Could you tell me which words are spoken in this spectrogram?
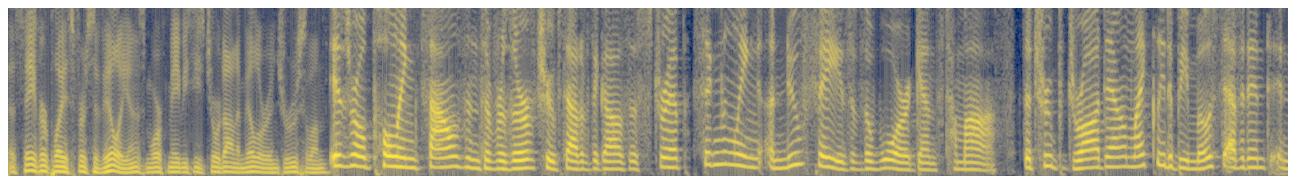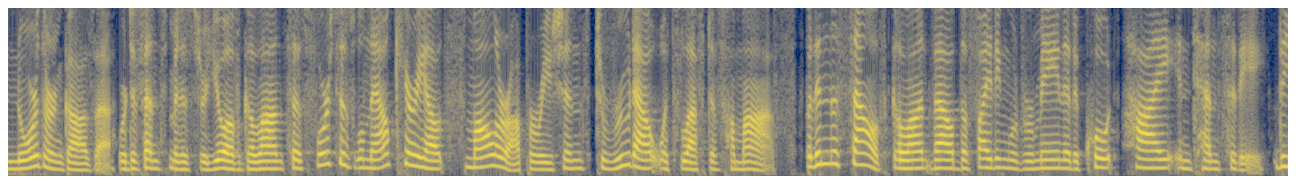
a safer place for civilians. More from ABC's Jordana Miller in Jerusalem. Israel pulling thousands of reserve troops out of the Gaza Strip, signaling a new phase of the war against Hamas. The troop drawdown likely to be most evident in northern Gaza, where Defense Minister Yoav Gallant says forces will now carry out smaller operations to root out what's left of Hamas. But in the south, Gallant vowed the fighting would remain at a quote high intensity. The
